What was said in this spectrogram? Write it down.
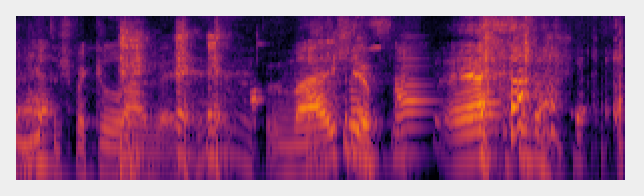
litros pra aquilo lá, velho. Mas, tipo, é.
